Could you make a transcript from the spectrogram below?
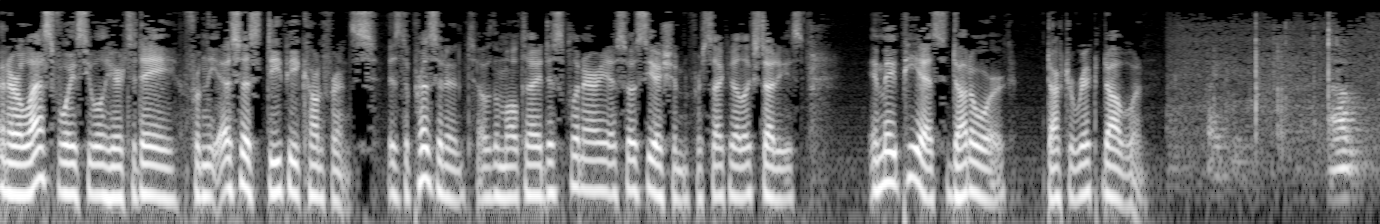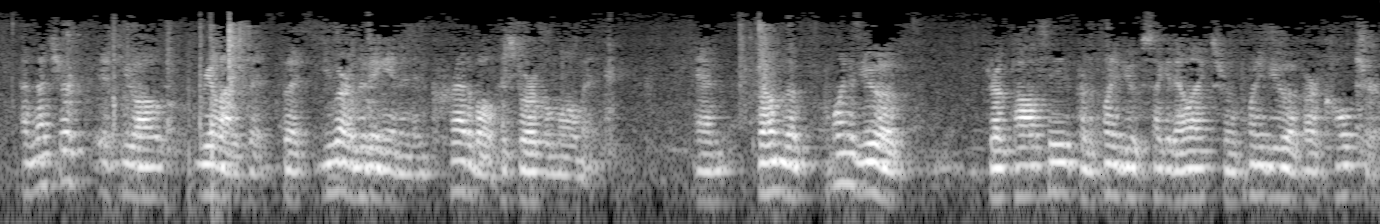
And our last voice you will hear today from the SSDP conference is the president of the Multidisciplinary Association for Psychedelic Studies, MAPS.org, Dr. Rick Doblin. Thank you. Um, I'm not sure if you all realize it, but you are living in an incredible historical moment. And from the point of view of drug policy, from the point of view of psychedelics, from the point of view of our culture,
